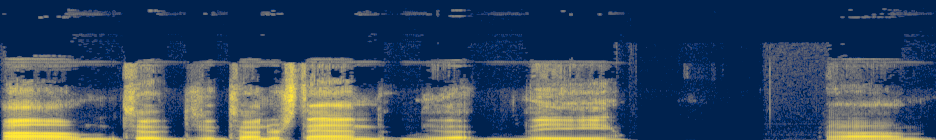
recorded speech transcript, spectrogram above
Um to to, to understand the the um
